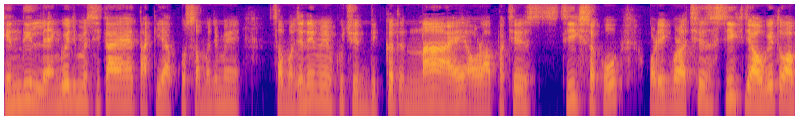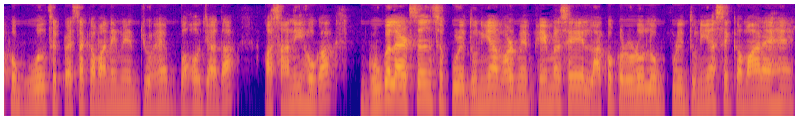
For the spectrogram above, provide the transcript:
हिंदी लैंग्वेज में सिखाया है, ताकि आपको समझ में समझने में कुछ दिक्कत ना आए और आप अच्छे सीख सको और एक बार अच्छे से सीख जाओगे तो आपको गूगल से पैसा कमाने में जो है बहुत ज़्यादा आसानी होगा। गूगल एडसेंस पूरे दुनिया भर में फ़ेमस है। लाखों करोड़ों लोग पूरी दुनिया से कमा रहे हैं।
